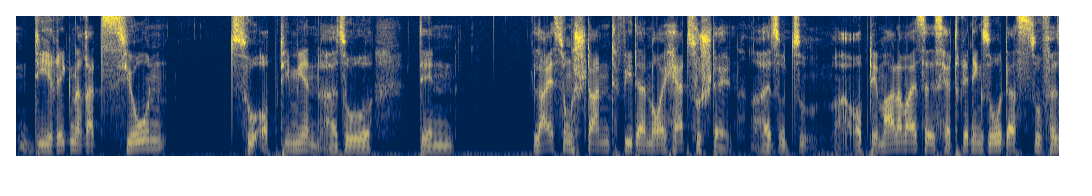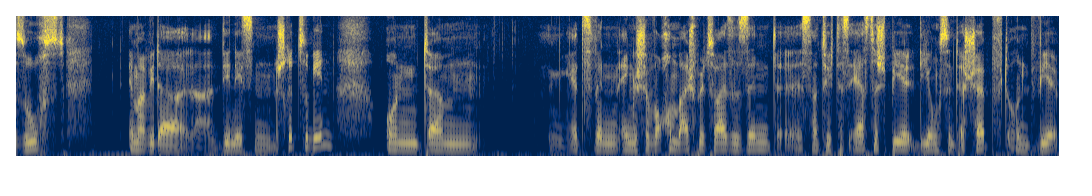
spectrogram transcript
die Regeneration zu optimieren, also den Leistungsstand wieder neu herzustellen. Also zu, optimalerweise ist ja Training so, dass du versuchst, immer wieder den nächsten Schritt zu gehen. Und ähm, jetzt, wenn englische Wochen beispielsweise sind, ist natürlich das erste Spiel, die Jungs sind erschöpft und wir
